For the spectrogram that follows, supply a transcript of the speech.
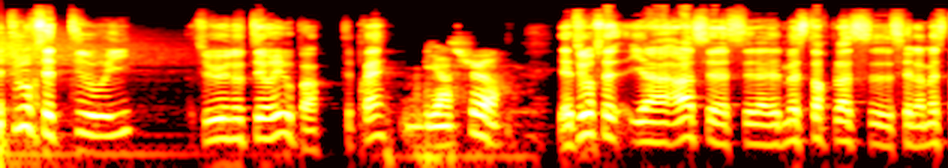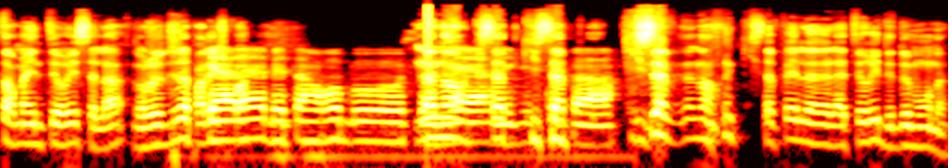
Y a toujours cette théorie. Tu veux une autre théorie ou pas? T'es prêt? Bien sûr. Il y a toujours il y a... Ah, c'est la, la master place, c'est la mastermind théorie celle-là, dont j'ai déjà parlé. Caleb est un robot, sa Non, non, mère non, qui s'appelle euh, la théorie des deux mondes.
